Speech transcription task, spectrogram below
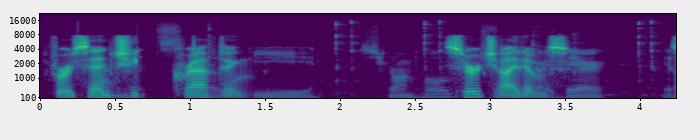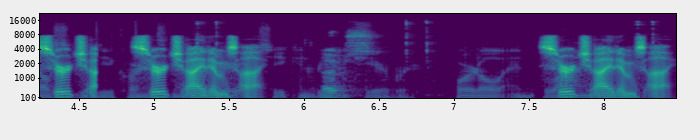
For Senchi crafting. the stronghold. Search Right items. there. It also Search gives i- you the search coordinates items I. So you can read Oops. into your portal and Search items I.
